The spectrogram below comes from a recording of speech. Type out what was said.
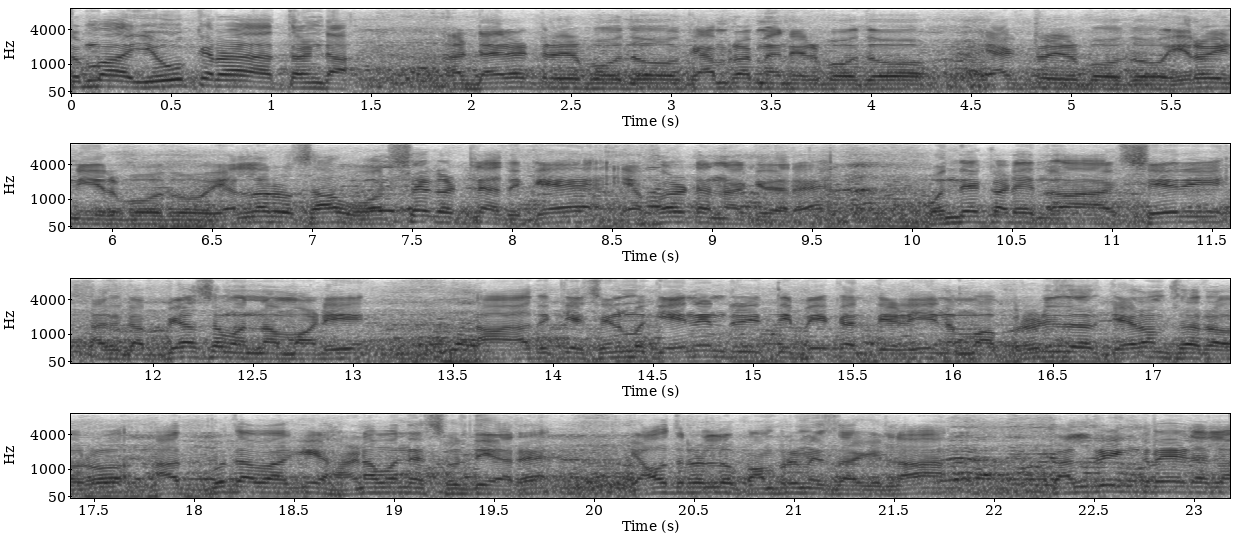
ತುಂಬ ಯುವಕರ ತಂಡ. ಡೈರೆಕ್ಟರ್ ಇರ್ಬೋದು ಕ್ಯಾಮ್ರಾಮ್ಯಾನ್ ಇರ್ಬೋದು ಆ್ಯಕ್ಟ್ರ್ ಇರ್ಬೋದು ಹೀರೋಯಿನ್ ಇರ್ಬೋದು, ಎಲ್ಲರೂ ಸಹ ವರ್ಷಗಟ್ಟಲೆ ಅದಕ್ಕೆ ಎಫರ್ಟನ್ನು ಹಾಕಿದ್ದಾರೆ. ಒಂದೇ ಕಡೆ ಸೇರಿ ಅದಕ್ಕೆ ಅಭ್ಯಾಸವನ್ನು ಮಾಡಿ ಅದಕ್ಕೆ ಸಿನಿಮಾಗೆ ಏನೇನು ರೀತಿ ಬೇಕಂತೇಳಿ ನಮ್ಮ ಪ್ರೊಡ್ಯೂಸರ್ ಜಯರಾಮ್ ಸರ್ ಅವರು ಅದ್ಭುತವಾಗಿ ಹಣವನ್ನೇ ಸುರಿದಿದ್ದಾರೆ. ಯಾವುದರಲ್ಲೂ ಕಾಂಪ್ರಮೈಸ್ ಆಗಿಲ್ಲ. ಕಲರಿಂಗ್ ಗ್ರೇಡ್ ಎಲ್ಲ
